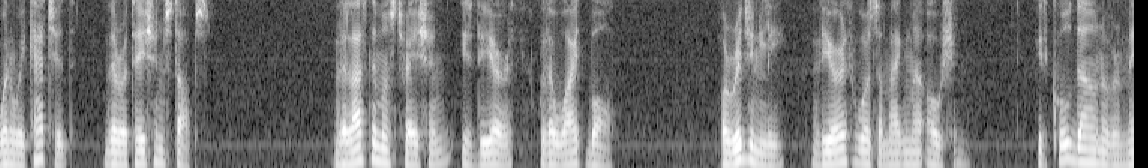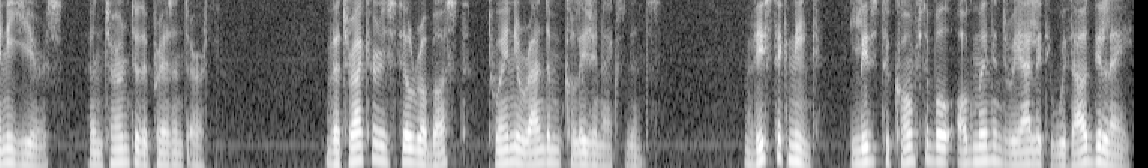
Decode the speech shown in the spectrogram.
When we catch it, the rotation stops. The last demonstration is the Earth with a white ball. Originally, the Earth was a magma ocean. It cooled down over many years and turned to the present Earth. The tracker is still robust to any random collision accidents. This technique leads to comfortable augmented reality without delay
